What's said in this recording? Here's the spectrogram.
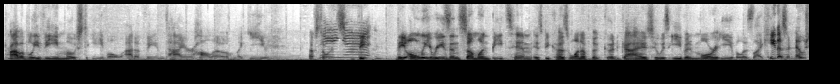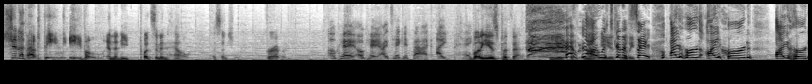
probably the most evil out of the entire Hollow like unit of sorts. The the only reason someone beats him is because one of the good guys who is even more evil is like he doesn't know shit about being evil, and then he puts him in hell essentially forever. Okay, okay, I take it back. I peg. But he him. is pathetic. He is, no, I was gonna really- say, I heard, I heard, I heard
